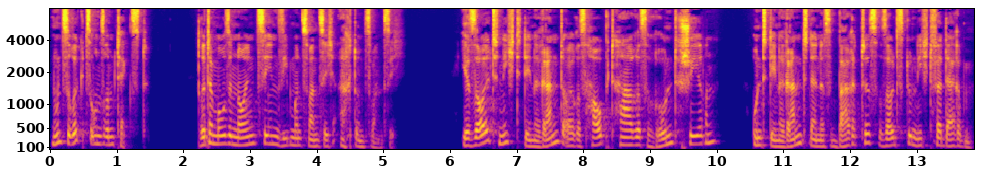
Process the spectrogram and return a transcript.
Nun zurück zu unserem Text. 3. Mose 19, 27, 28. Ihr sollt nicht den Rand eures Haupthaares rund scheren, und den Rand deines Bartes sollst du nicht verderben.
